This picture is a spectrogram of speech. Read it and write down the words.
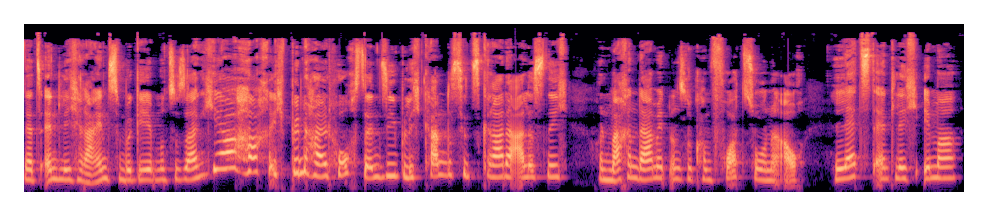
letztendlich reinzubegeben und zu sagen, ja, ach, ich bin halt hochsensibel, ich kann das jetzt gerade alles nicht und machen damit unsere Komfortzone auch letztendlich immer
